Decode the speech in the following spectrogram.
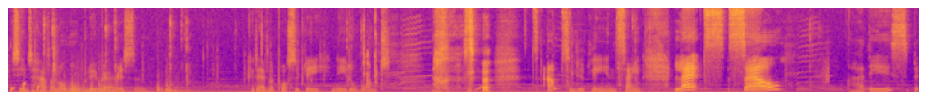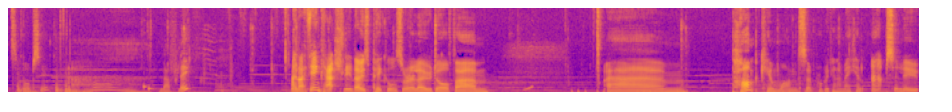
we seem to have a lot more blueberries than could ever possibly need or want. it's absolutely insane. Let's sell uh, these bits and bobs here. Ah, lovely. And I think actually those pickles are a load of um, um, pumpkin ones. So probably going to make an absolute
